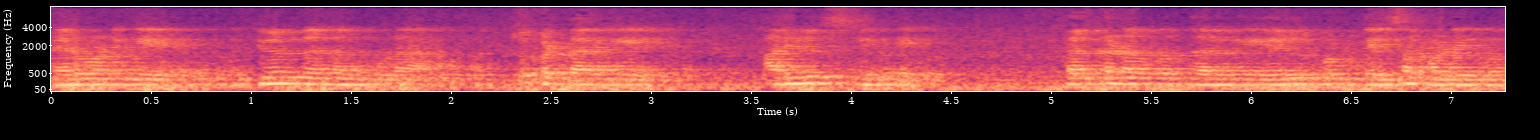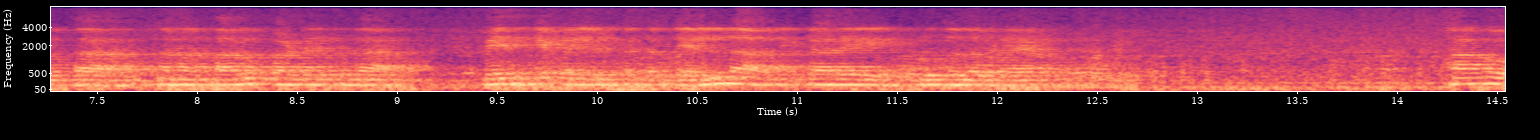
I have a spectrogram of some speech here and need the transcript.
ಮೆರವಣಿಗೆ ಪ್ರತಿಯೊಂದನ್ನು ಕೂಡ ಅಚ್ಚುಕಟ್ಟಾಗಿ ಆಯೋಜಿಸಲಿಕ್ಕೆ ಕಲ್ಕಡಬದ್ಧಾಗಿ ಹೇಳಿಕೊಂಡು ಕೆಲಸ ಮಾಡಿರುವಂತ ನನ್ನ ತಾಲೂಕು ಆಡಳಿತದ ವೇದಿಕೆ ಮೇಲಿರ್ತಕ್ಕಂಥ ಎಲ್ಲ ಅಧಿಕಾರಿ ವೃದ್ಧದವರೇ ಹಾಗೂ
